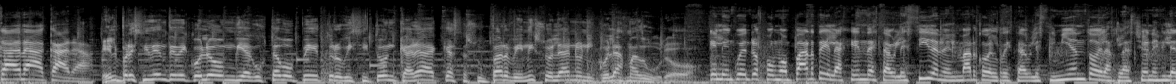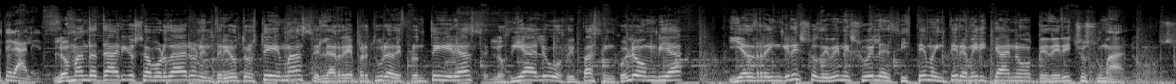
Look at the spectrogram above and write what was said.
cara a cara. El presidente de Colombia, Gustavo Petro, visitó en Caracas a su par venezolano Nicolás Maduro. El encuentro formó parte de la agenda establecida en el marco del restablecimiento de las relaciones bilaterales. Los mandatarios abordaron, entre otros temas, la reapertura de fronteras, los diálogos de paz en Colombia y el reingreso de Venezuela al sistema interamericano de derechos humanos.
